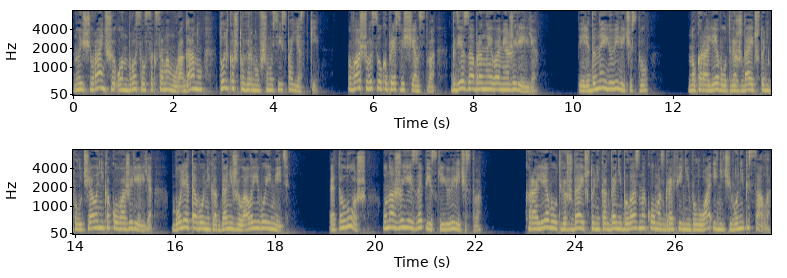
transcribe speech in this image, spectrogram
но еще раньше он бросился к самому Рогану, только что вернувшемуся из поездки. «Ваше Высокопреосвященство, где забранное вами ожерелье?» «Передано ее величеству». Но королева утверждает, что не получала никакого ожерелья, более того, никогда не желала его иметь. «Это ложь», у нас же есть записки Ее Величества». Королева утверждает, что никогда не была знакома с графиней Валуа и ничего не писала.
